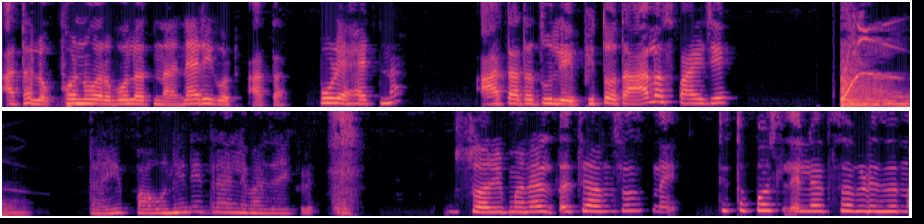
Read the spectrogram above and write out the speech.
आता लोक फोनवर बोलत नाही. नॅरी गोट आता पुढे आहेत ना? आता तर तुले फितो तर आलंच पाहिजे. ताई पाहुणे नाहीत राहिले माझ्या इकडे. सॉरी म्हणाल तर चान्सच नाही. तिथं बसलेले आहेत सगळेजण.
